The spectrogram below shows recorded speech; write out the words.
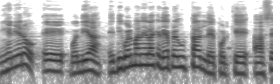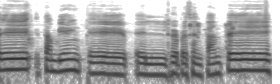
Ingeniero, eh, buen día. De igual manera quería preguntarle, porque hace también eh, el representante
